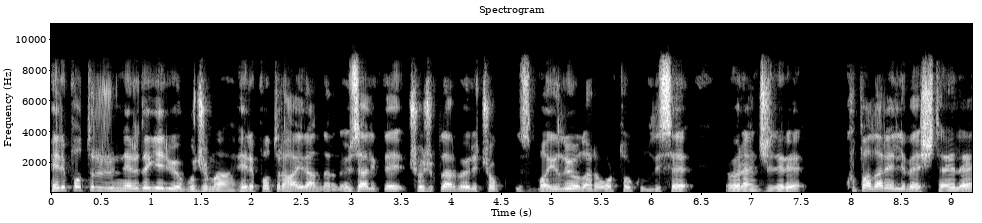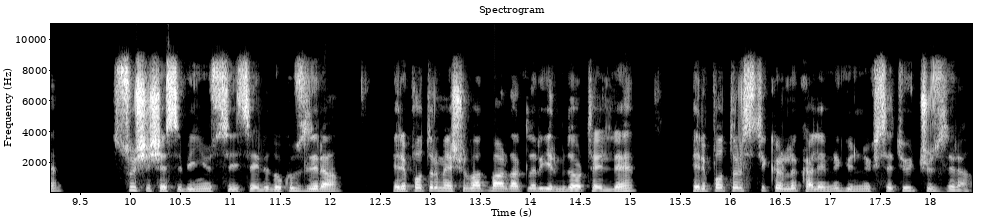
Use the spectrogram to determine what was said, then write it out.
Harry Potter ürünleri de geliyor bu cuma. Harry Potter hayranlarının özellikle çocuklar böyle çok bayılıyorlar ortaokul, lise öğrencileri. Kupalar 55 TL. Su şişesi 1100 cc 59 lira. Harry Potter meşrubat bardakları 24.50. Harry Potter stickerlı kalemli günlük seti 300 lira.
